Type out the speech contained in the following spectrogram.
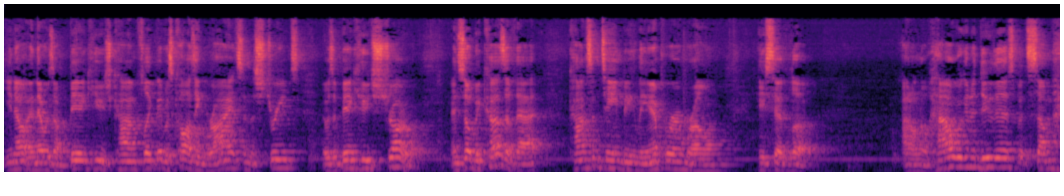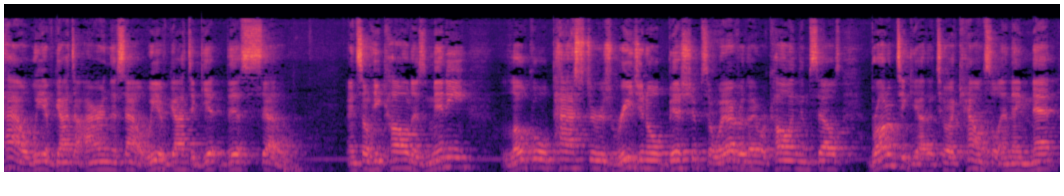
you know, and there was a big, huge conflict. It was causing riots in the streets. There was a big, huge struggle. And so, because of that, Constantine, being the emperor in Rome, he said, Look, I don't know how we're going to do this, but somehow we have got to iron this out. We have got to get this settled. And so he called as many local pastors, regional bishops, or whatever they were calling themselves, brought them together to a council, and they met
